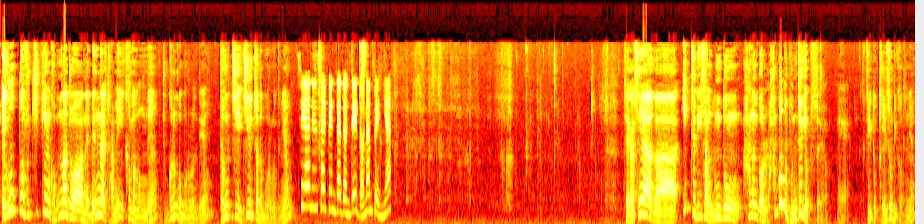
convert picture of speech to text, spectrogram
애국보수 치킨 겁나 좋아하네. 맨날 자메이카만 먹네. 저 그런 거 모르는데요. 정치 지읒자도 모르거든요. 세아는 살 뺀다던데 넌 안 뺐냐? 제가 세아가 이틀 이상 운동하는 걸 한 번도 본 적이 없어요. 예. 그게 또 개소리거든요.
